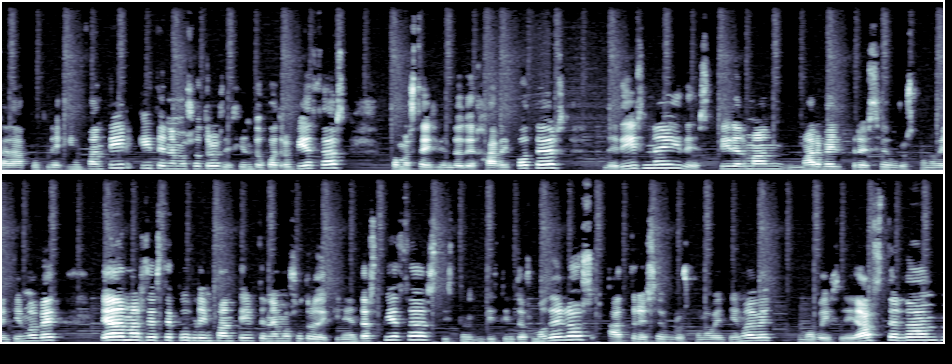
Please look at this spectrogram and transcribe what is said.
cada puzzle infantil y tenemos otros de 104 piezas, como estáis viendo de Harry Potter, de Disney, de Spider-Man, Marvel, 3,99 euros. Y además de este puzzle infantil tenemos otro de 500 piezas, distintos modelos, a 3,99 euros, como veis de Amsterdam,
